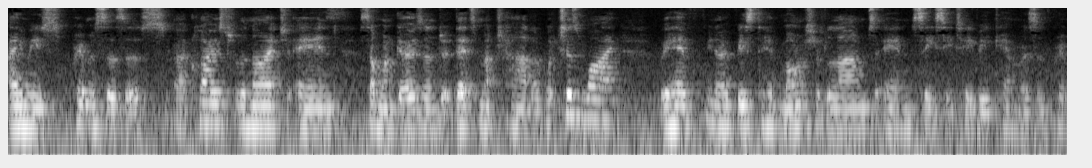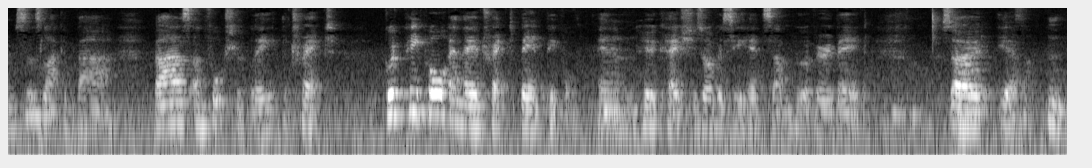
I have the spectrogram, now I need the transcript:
Amy's premises is uh, closed for the night and someone goes into it, that's much harder, which is why We have, you know, best to have monitored alarms and CCTV cameras in premises Mm-hmm. like a bar. Bars, unfortunately, attract good people and they attract bad people. And in her case, she's obviously had some who are very bad. So, yeah. Mm.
